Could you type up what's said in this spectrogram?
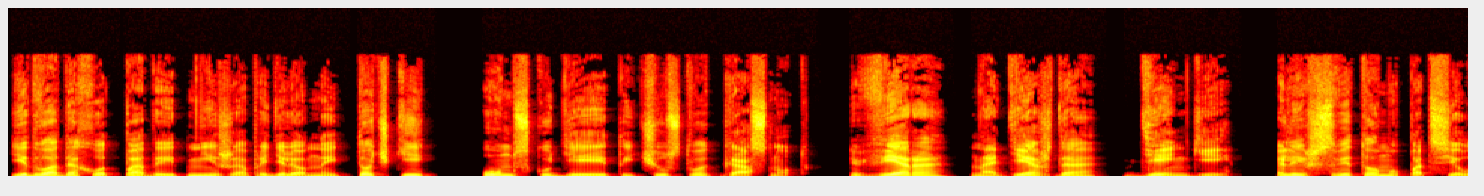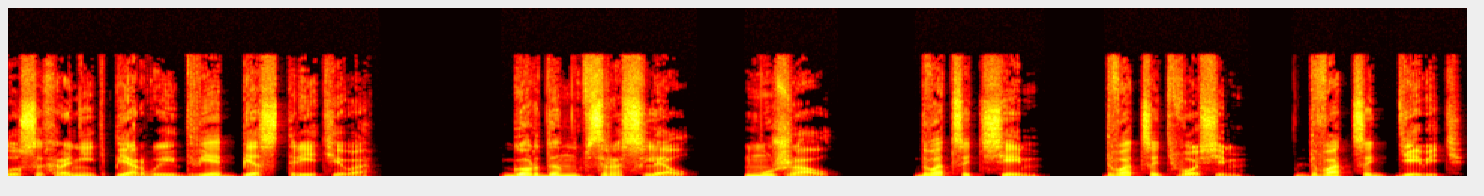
Едва доход падает ниже определенной точки, ум скудеет и чувства гаснут. Вера, надежда, деньги. Лишь святому под силу сохранить первые две без третьего. Гордон взрослел мужал. 27, 28, 29.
